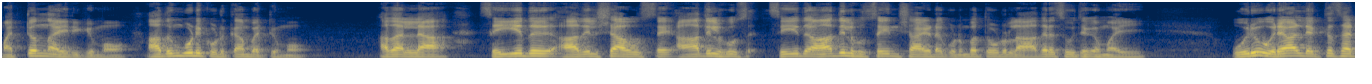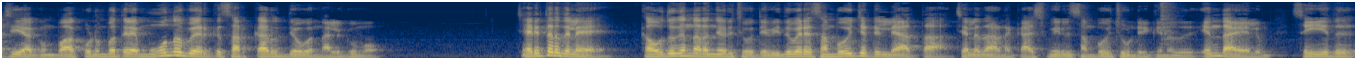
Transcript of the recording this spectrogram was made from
മറ്റൊന്നായിരിക്കുമോ? അതും കൂടി കൊടുക്കാൻ പറ്റുമോ? അതല്ല സയ്യിദ് ആദിൽ ഷാ ഹുസൈൻ ആദിൽ ഹുസൈൻ സയ്യിദ് ആദിൽ ഹുസൈൻ ഷായുടെ കുടുംബത്തോടുള്ള ആദരസൂചകമായി ഒരു ഒരാൾ രക്തസാക്ഷിയാകുമ്പോൾ ആ കുടുംബത്തിലെ മൂന്ന് പേർക്ക് സർക്കാർ ഉദ്യോഗം നൽകുമോ? ചരിത്രത്തിലെ കൗതുകം നിറഞ്ഞൊരു ചോദ്യം. ഇതുവരെ സംഭവിച്ചിട്ടില്ലാത്ത ചിലതാണ് കാശ്മീരിൽ സംഭവിച്ചുകൊണ്ടിരിക്കുന്നത്. എന്തായാലും സയ്യിദ്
